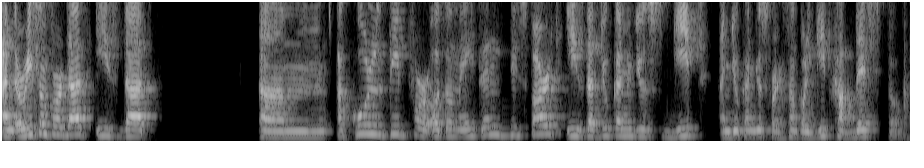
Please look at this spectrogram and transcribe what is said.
And the reason for that is that um, a cool tip for automating this part is that you can use Git and you can use, for example, GitHub Desktop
